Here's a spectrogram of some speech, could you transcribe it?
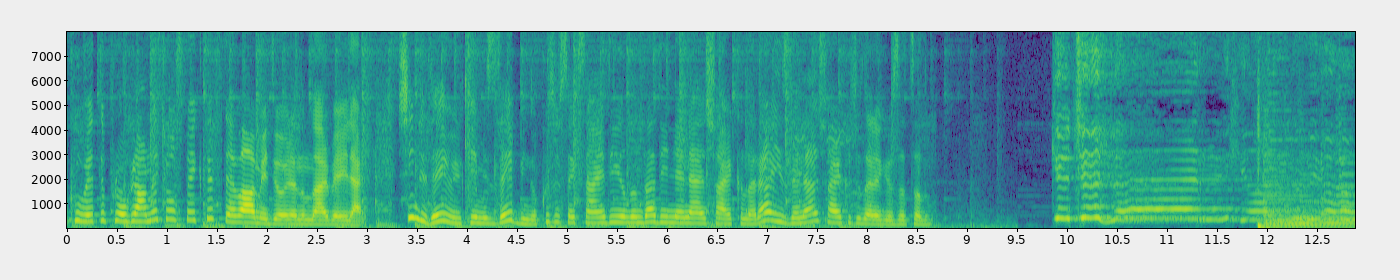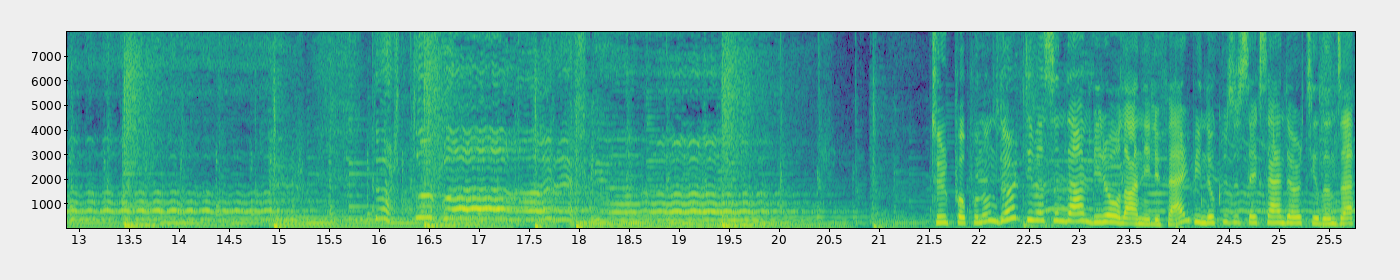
kuvvetli program Retrospektif devam ediyor hanımlar beyler. Şimdi de ülkemizde 1987 yılında dinlenen şarkılara, izlenen şarkıcılara göz atalım. Geceler yar yar Dört duvar efkar Türk popunun dört divasından biri olan Nilüfer, 1984 yılında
